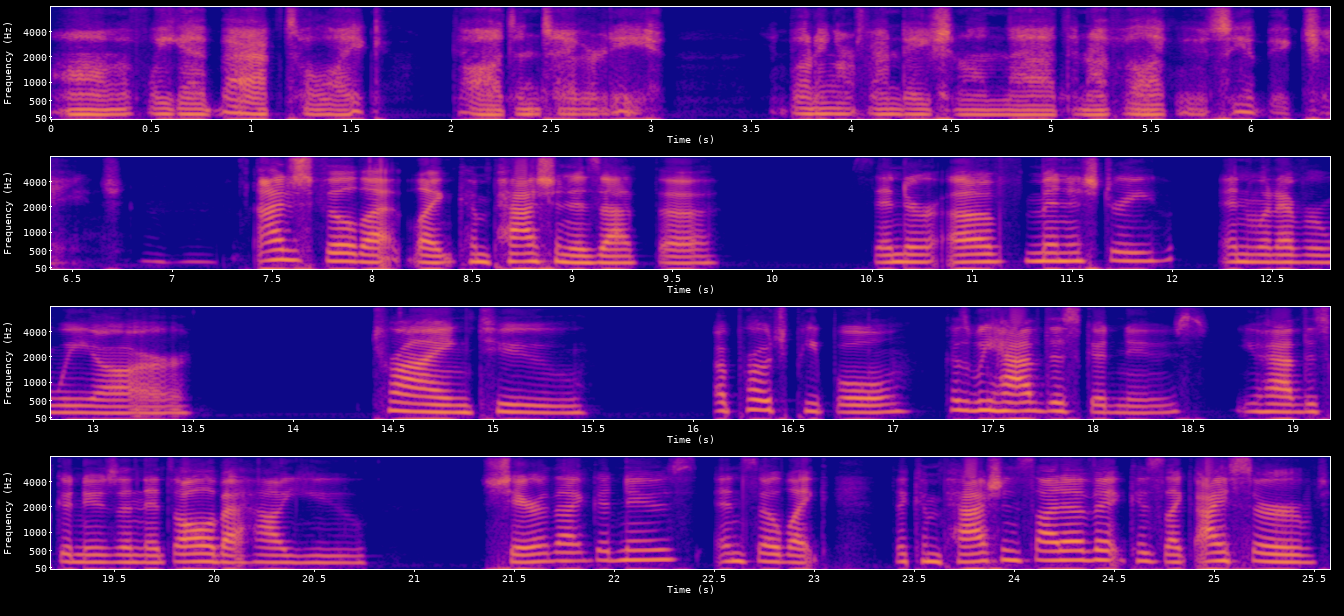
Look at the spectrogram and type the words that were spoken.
Um, if we get back to like God's integrity putting our foundation on that, then I feel like we would see a big change. Mhm. I just feel that like compassion is at the center of ministry, and whenever we are trying to approach people, because we have this good news, you have this good news, and it's all about how you share that good news. And so, like the compassion side of it, because like I served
